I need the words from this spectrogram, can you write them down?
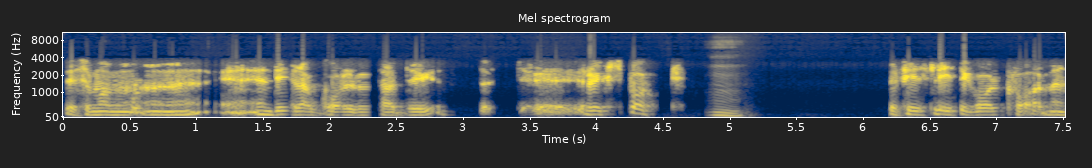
det är som om eh, en del av golvet hade eh, ryckts bort. Mm. Det finns lite golv kvar, men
